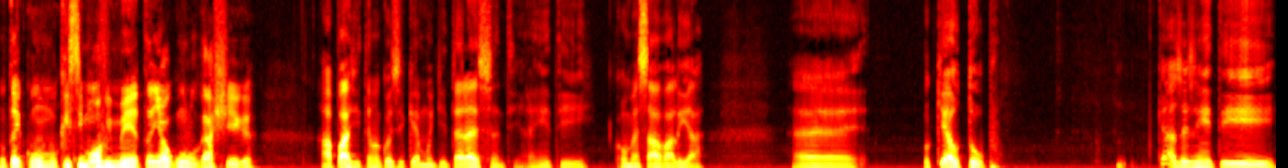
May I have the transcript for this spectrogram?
Não tem como. O que se movimenta em algum lugar chega. Rapaz, e tem uma coisa que é muito interessante a gente começar a avaliar. É, o que é o topo? Porque às vezes a gente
